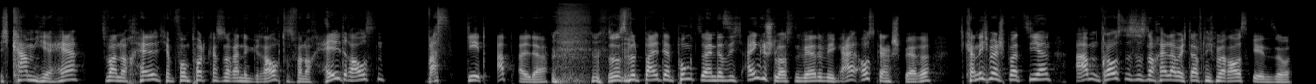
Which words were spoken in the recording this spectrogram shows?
Ich kam hierher, es war noch hell, ich habe vor dem Podcast noch eine geraucht, es war noch hell draußen. Was geht ab, Alter? So, es wird bald der Punkt sein, dass ich eingeschlossen werde wegen Ausgangssperre. Ich kann nicht mehr spazieren. Abend draußen ist es noch hell, aber ich darf nicht mehr rausgehen. So,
